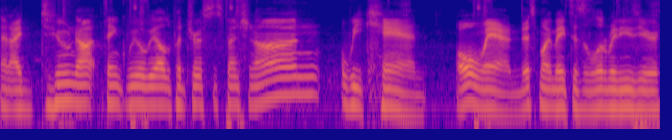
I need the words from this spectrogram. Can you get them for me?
And I do not think we will be able to put drift suspension on we can oh man this might make this a little bit easier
